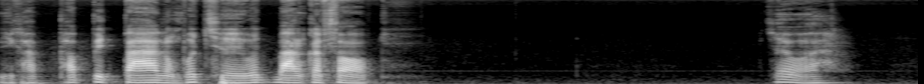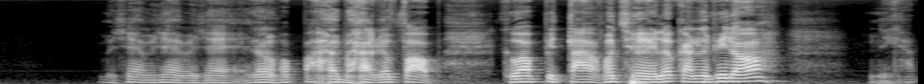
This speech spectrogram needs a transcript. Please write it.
นี่ครับพับปิดตาหลวงพ่อเชยวัดบางกระสอบ ใช่หรอไม่ใช่ไม่ใช่ไม่ใช่นั่นพ่อป่าบางกระสอบ คือว่าปิดตาหลวงพ่อเชยแล้วกันนะพี่เนาะนี่ครับ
